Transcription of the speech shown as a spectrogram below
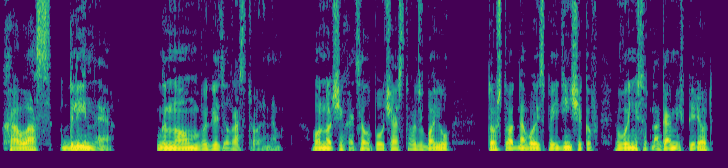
Халас — длинная. Гном выглядел расстроенным. Он очень хотел поучаствовать в бою. То, что одного из поединщиков вынесут ногами вперед,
